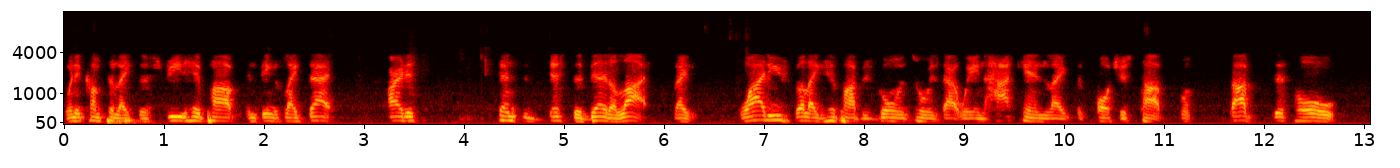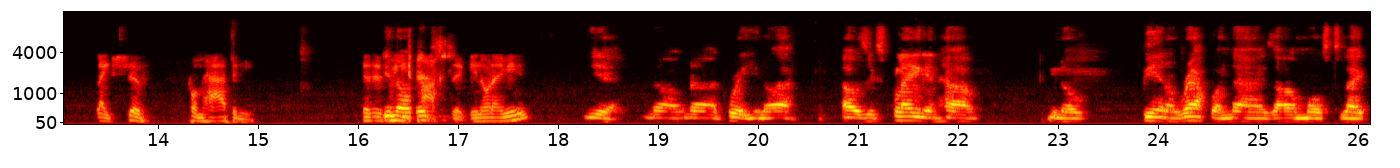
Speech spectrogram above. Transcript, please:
when it comes to like the street hip hop and things like that. Artists tend to diss the dead a lot. Like why do you feel like hip hop is going towards that way, and how can like the culture stop stop this whole like shift from happening? Because it's You know, really toxic. You know what I mean? Yeah, no, no, I agree. You know, I, I was explaining how, you know, being a rapper now is almost like,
